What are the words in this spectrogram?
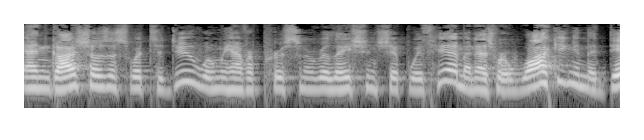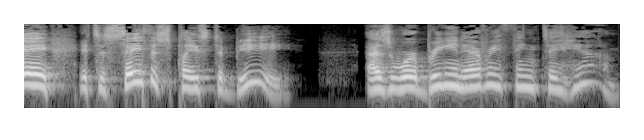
and God shows us what to do when we have a personal relationship with Him. And as we're walking in the day, it's the safest place to be as we're bringing everything to Him.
